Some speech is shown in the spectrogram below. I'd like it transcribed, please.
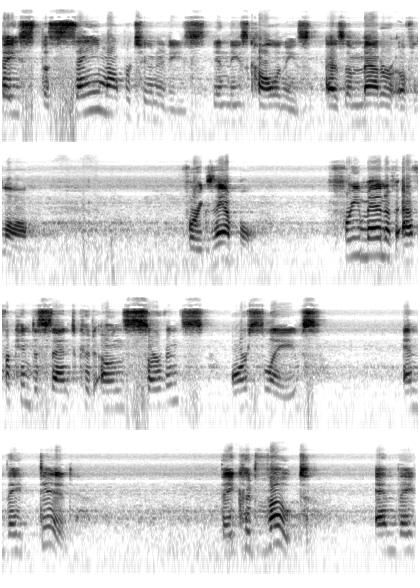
faced the same opportunities in these colonies as a matter of law. For example, free men of African descent could own servants or slaves, and they did. They could vote, and they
